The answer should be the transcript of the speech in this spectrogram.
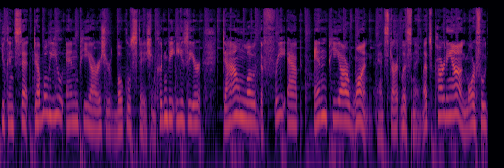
you can set WNPR as your local station. Couldn't be easier. Download the free app NPR One and start listening. Let's party on. More Food.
